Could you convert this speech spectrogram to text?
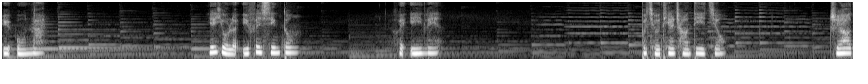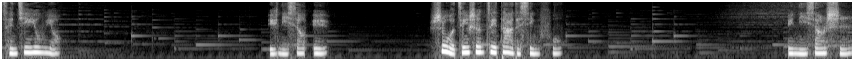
与无奈，也有了一份心动和依恋。不求天长地久，只要曾经拥有，与你相遇，是我今生最大的幸福；与你相识，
